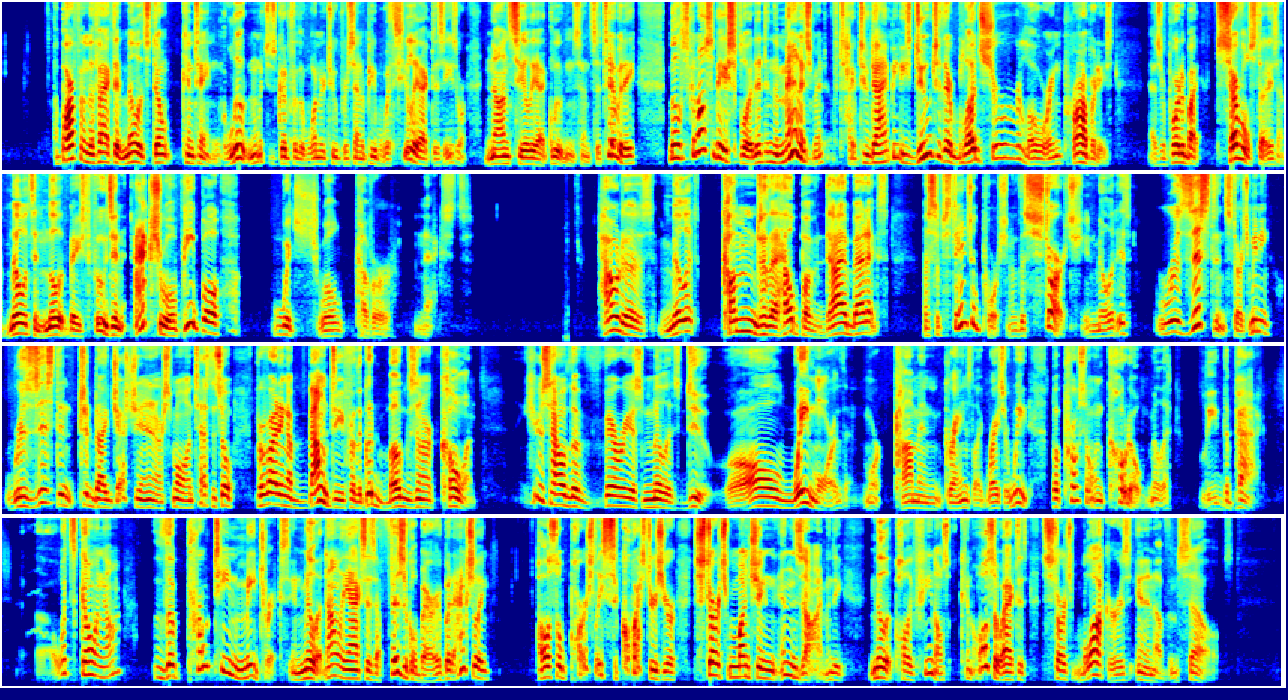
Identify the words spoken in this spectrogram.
Apart from the fact that millets don't contain gluten, which is good for the 1 or 2% of people with celiac disease or non-celiac gluten sensitivity, millets can also be exploited in the management of type 2 diabetes due to their blood sugar-lowering properties, as reported by several studies on millets and millet-based foods in actual people, which we'll cover next. How does millet come to the help of diabetics? A substantial portion of the starch in millet is resistant starch, meaning resistant to digestion in our small intestine, so providing a bounty for the good bugs in our colon. Here's how the various millets do, all way more than more common grains like rice or wheat, but Proso and Kodo millet lead the pack. Uh, what's going on? The protein matrix in millet not only acts as a physical barrier, but actually also partially sequesters your starch-munching enzyme, and the millet polyphenols can also act as starch blockers in and of themselves.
